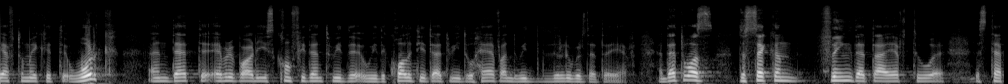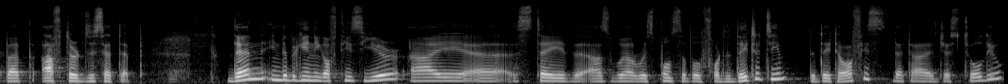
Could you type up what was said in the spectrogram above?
have, to make it work, and that everybody is confident with the, with the quality that we do have and with the deliveries that they have. And that was the second thing that I have to uh, step up after the setup. Then, in the beginning of this year, I uh, stayed as well responsible for the data team, the data office that I just told you.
